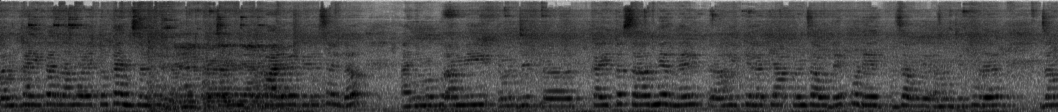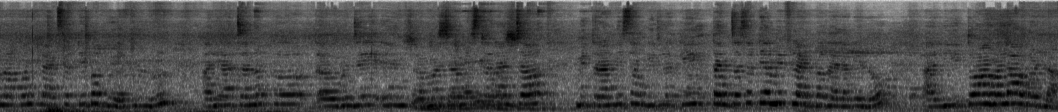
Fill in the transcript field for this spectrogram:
पण काही कारणामुळे तो कॅन्सल झाला. मग त्याच्यानंतर बाळ वगैरे झालं. आणि मग आम्ही म्हणजे काही तसा निर्णय हे केला की आपण जाऊ दे पुढे जाऊ म्हणजे पुढे जाऊन आपण फ्लॅटसाठी बघूयात म्हणून. आणि अचानक म्हणजे ह्यां- माझ्या मिस्टरांच्या मित्रांनी सांगितलं की त्यांच्यासाठी आम्ही फ्लॅट बघायला गेलो. आणि तो आम्हाला आवडला.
